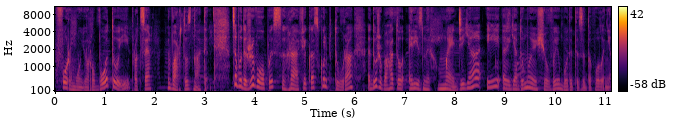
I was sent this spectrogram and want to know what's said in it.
формує роботу, і про це варто знати. Це буде живопис, графіка, скульптура, дуже багато різних медіа, і е, я думаю, що ви будете задоволені.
